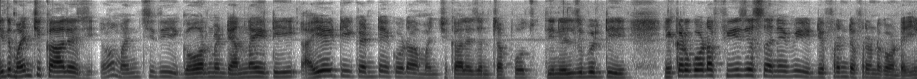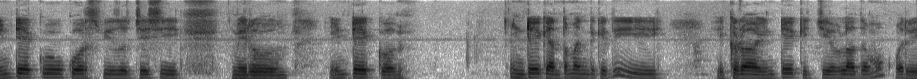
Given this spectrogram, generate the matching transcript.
ఇది మంచి కాలేజీ. మంచిది. గవర్నమెంట్ ఎన్ఐటి ఐఐటి కంటే కూడా మంచి కాలేజ్ అని చెప్పవచ్చు. దీని ఎలిజిబిలిటీ ఇక్కడ కూడా ఫీజెస్ అనేవి డిఫరెంట్ డిఫరెంట్గా ఉంటాయి. ఇంటేక్ కోర్స్ ఫీజు వచ్చేసి మీరు ఇంటేక్ ఇంటేక్ ఎంతమందికి ఇది ఇక్కడ ఇంటేక్ ఇచ్చి ఇవ్వలేదాము మరి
